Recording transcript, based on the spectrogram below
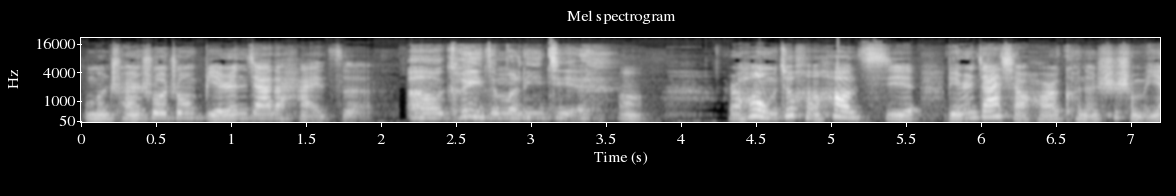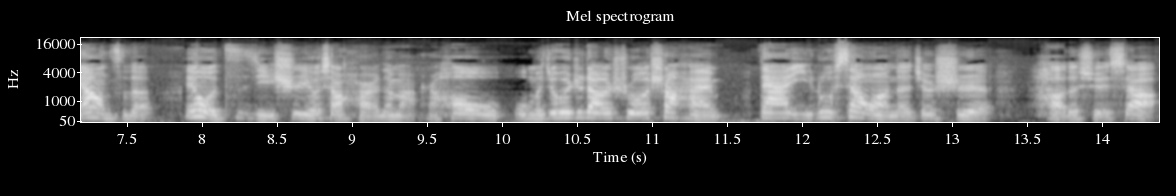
我们传说中别人家的孩子。呃，可以这么理解。嗯，然后我们就很好奇，别人家小孩可能是什么样子的，因为我自己是有小孩的嘛，然后我们就会知道说，上海大家一路向往的就是。好的学校，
